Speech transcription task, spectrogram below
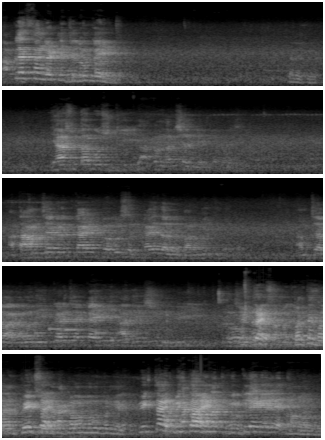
आपल्याच संघटनेचे लोक आहेत. ह्या सुद्धा गोष्टी आपण लक्षात घेतल्या पाहिजे. आता आमच्याकडे काय बघू सर काय झालं फार माहिती का आमच्या भागामध्ये इकडच्या काही आदिवासी मुली विकतायत. समाजात- प्रत्येक भागात पेट सोडा कळवून पण गेले. विकतायत मोठ्या विकतायत. प्रमाणात विकले गेले आहेत. हो, हो.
